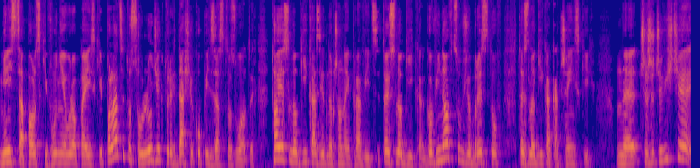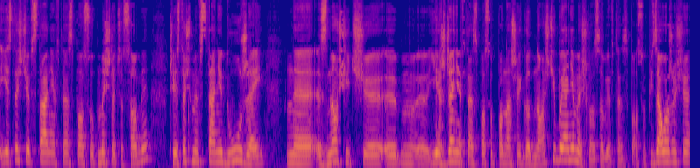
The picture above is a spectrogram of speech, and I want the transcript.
miejsca Polski w Unii Europejskiej. Polacy to są ludzie, których da się kupić za 100 zł. To jest logika Zjednoczonej Prawicy, to jest logika Gowinowców, Ziobrystów, to jest logika Kaczyńskich. Czy rzeczywiście jesteście w stanie w ten sposób myśleć o sobie? Czy jesteśmy w stanie dłużej znosić y, y, jeżdżenie w ten sposób po naszej godności? Bo ja nie myślę o sobie w ten sposób i założę się,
